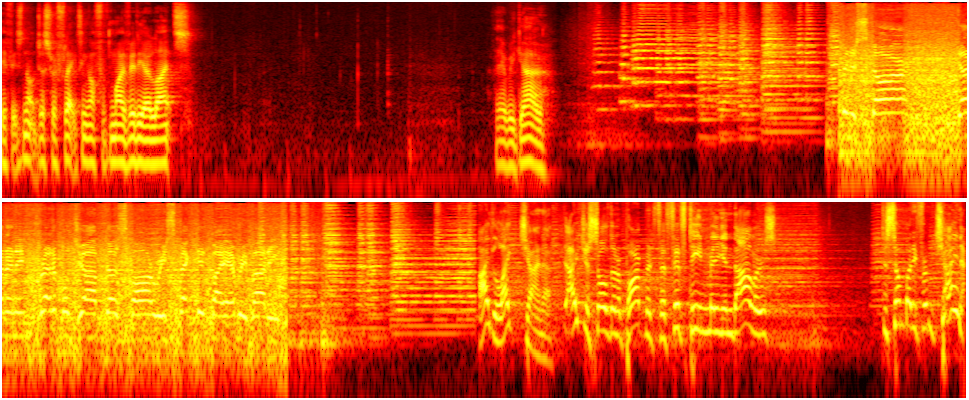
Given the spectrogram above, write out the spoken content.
if it's not just reflecting off of my video lights. There we go. Been a star, done an incredible job thus far, respected by everybody. I like China. I just sold an apartment for $15 million to somebody from China.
